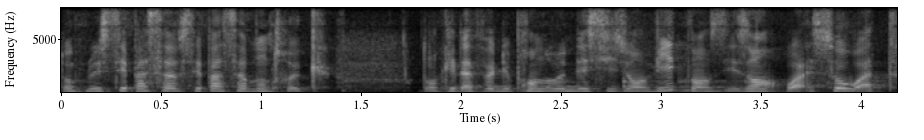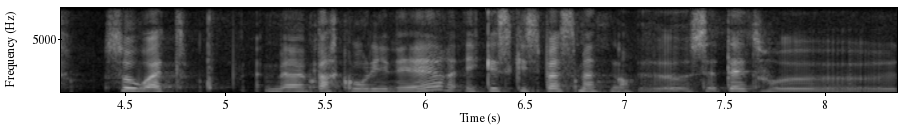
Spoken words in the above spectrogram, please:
Donc c'est pas ça, c'est pas ça mon truc. Donc il a fallu prendre une décision vite en se disant, ouais, so what, so what, un parcours linéaire et qu'est-ce qui se passe maintenant? Euh, C'était 3-4 euh,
